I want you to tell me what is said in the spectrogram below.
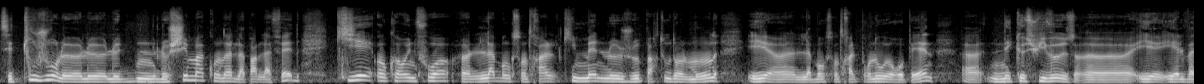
C'est toujours le, le, le, schéma qu'on a de la part de la Fed, qui est encore une fois euh, la banque centrale qui mène le jeu partout dans le monde, et euh, la banque centrale pour nous européenne euh, n'est que suiveuse, et, elle va,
